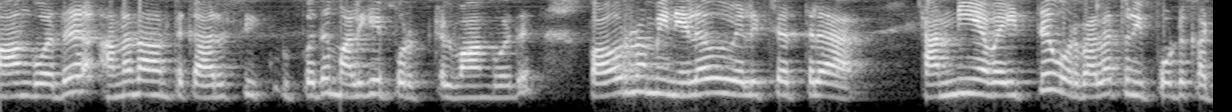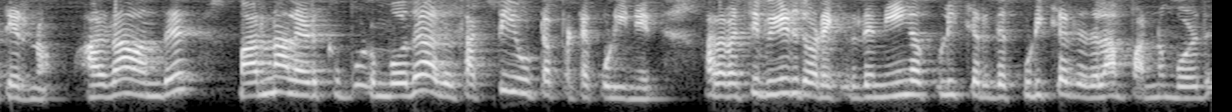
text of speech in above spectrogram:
வாங்குவது அன்னதானத்துக்கு அரிசி கொடுப்பது மளிகை பொருட்கள் வாங்குவது பௌர்ணமி நிலவு வெளிச்சத்தில் தண்ணியை வைத்து ஒரு வெள்ளை துணி போட்டு கட்டிடணும். அதுதான் வந்து மறுநாள் எடுக்க போடும்போது அது சக்தி ஊட்டப்பட்ட குடிநீர். அதை வச்சு வீடு துடைக்கிறது நீங்கள் குளிக்கிறது குடிக்கிறது இதெல்லாம் பண்ணும்பொழுது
